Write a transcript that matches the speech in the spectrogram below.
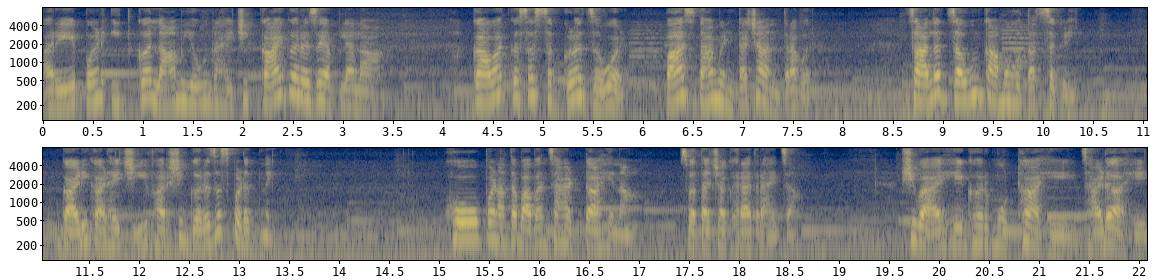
अरे पण इतकं लांब येऊन राहायची काय गरज आहे आपल्याला? गावात कसं सगळं जवळ पाच दहा मिनटाच्या अंतरावर. चालत जाऊन कामं होतात सगळी. गाडी काढायची फारशी गरजच पडत नाही. हो पण आता बाबांचा हट्ट आहे ना स्वतःच्या घरात राहायचा. शिवाय हे घर मोठं आहे झाडं आहेत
